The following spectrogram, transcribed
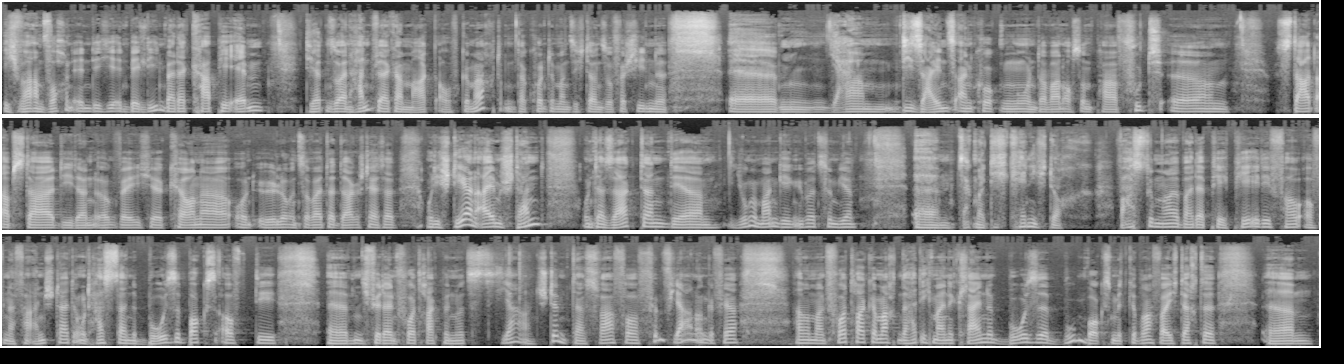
Ich war am Wochenende hier in Berlin bei der KPM. Die hatten so einen Handwerkermarkt aufgemacht und da konnte man sich dann so verschiedene ähm, ja, Designs angucken und da waren auch so ein paar Food ähm, Startups da, die dann irgendwelche Körner und Öle und so weiter dargestellt hat. Und ich stehe an einem Stand und da sagt dann der junge Mann gegenüber zu mir, ähm, sag mal, dich kenne ich doch. Warst du mal bei der PP-EDV auf einer Veranstaltung und hast da eine Bose-Box auf die ähm, für deinen Vortrag benutzt? Ja, stimmt. Das war vor fünf Jahren ungefähr. Haben wir mal einen Vortrag gemacht und da hatte ich meine kleine Bose Boombox mitgebracht, weil ich dachte, ähm,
